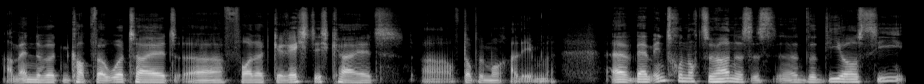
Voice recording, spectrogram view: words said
am Ende wird ein Kopf verurteilt, äh, fordert Gerechtigkeit äh, auf Doppelmoralebene. Äh, wer im Intro noch zu hören ist, ist äh, The DOC,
